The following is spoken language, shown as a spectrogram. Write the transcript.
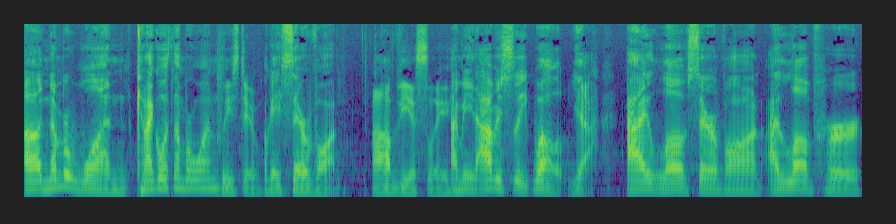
Uh, number one. Can I go with number one? Please do. Okay, Sarah Vaughan. Obviously, I mean, obviously, well, yeah. I love Sarah Vaughan. I love her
